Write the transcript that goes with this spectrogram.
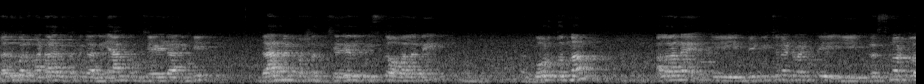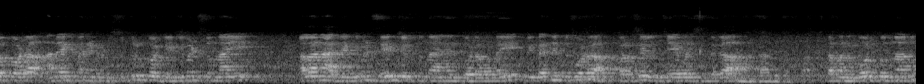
తదుపరి మఠాధిపతిగా నియామకం చేయడానికి ధార్మిక పరిషత్ చర్యలు తీసుకోవాలని కోరుతున్నాం. అలానే ఈ మీకు ఇచ్చినటువంటి ఈ ప్రెస్ నోట్లో కూడా అనేకమైనటువంటి సుప్రీంకోర్టు జడ్జిమెంట్స్ ఉన్నాయి. అలానే ఆ జడ్జిమెంట్స్ ఏం చెప్తున్నాయి అనేది కూడా ఉన్నాయి. వీటన్నిటిని కూడా పరిశీలన చేయవలసిందిగా తమని కోరుతున్నాను.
